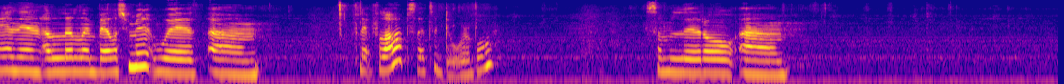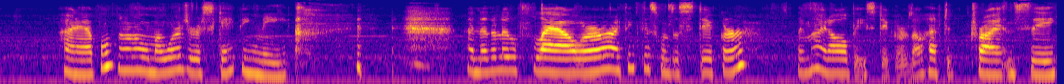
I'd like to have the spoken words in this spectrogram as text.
And then a little embellishment with um, flip-flops. That's adorable. Some little um, pineapple. I don't know, my words are escaping me. Another little flower. I think this one's a sticker. They might all be stickers. I'll have to try it and see.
